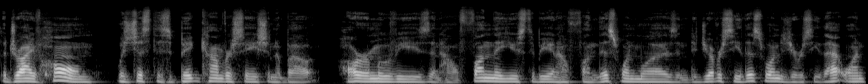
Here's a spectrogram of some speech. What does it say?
The drive home was just this big conversation about horror movies and how fun they used to be and how fun this one was. And did you ever see this one? Did you ever see that one?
